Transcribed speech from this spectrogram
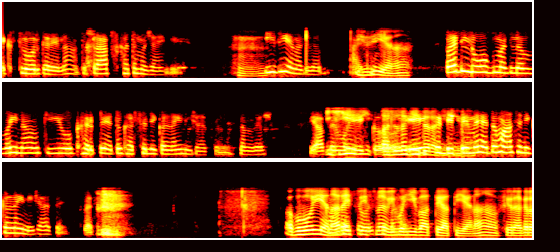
एक्सप्लोर करें ना तो ट्रैप्स खत्म हो जाएँगे। हम्म। इजी है मतलब इजी है ना। पर लोग मतलब वही ना कि वो घर पे है तो घर से निकलना ही नहीं चाहते हैं समवेयर या फिर वो एक एक डिब्बे में है तो वहाँ से निकलना ही नहीं चाहते बस। अब वही है ना राइट जोन इसमें भी वही बातें आती है ना फिर अगर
